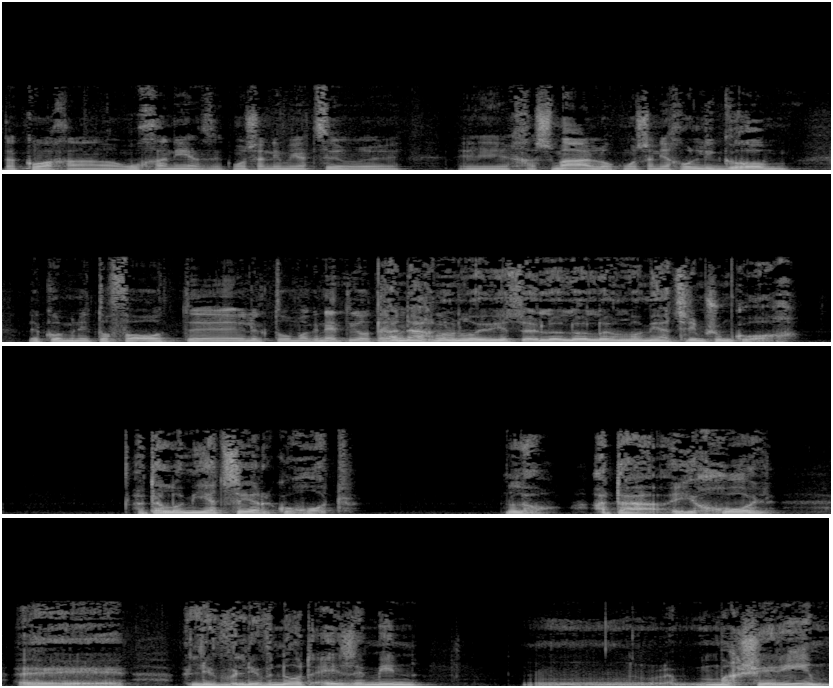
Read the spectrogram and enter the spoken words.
את הכוח הרוחני הזה, כמו שאני מייצר אה, אה, חשמל, או כמו שאני יכול לגרום לכל מיני תופעות אה, אלקטרומגנטיות? אנחנו. לא, יצר, לא, לא, לא, לא מייצרים שום כוח. אתה לא מייצר כוחות. לא. אתה יכול אה, לבנות איזה מין אה, מכשירים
